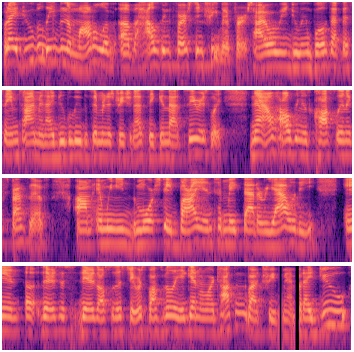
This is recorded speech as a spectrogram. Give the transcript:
But I do believe in the model of, of housing first and treatment first. How are we doing both at the same time? And I do believe this administration has taken that seriously. Now, housing is costly and expensive, um, and we need more state buy-in to make that a reality. And uh, there's a, there's also the state responsibility again when we're talking about treatment. But I do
